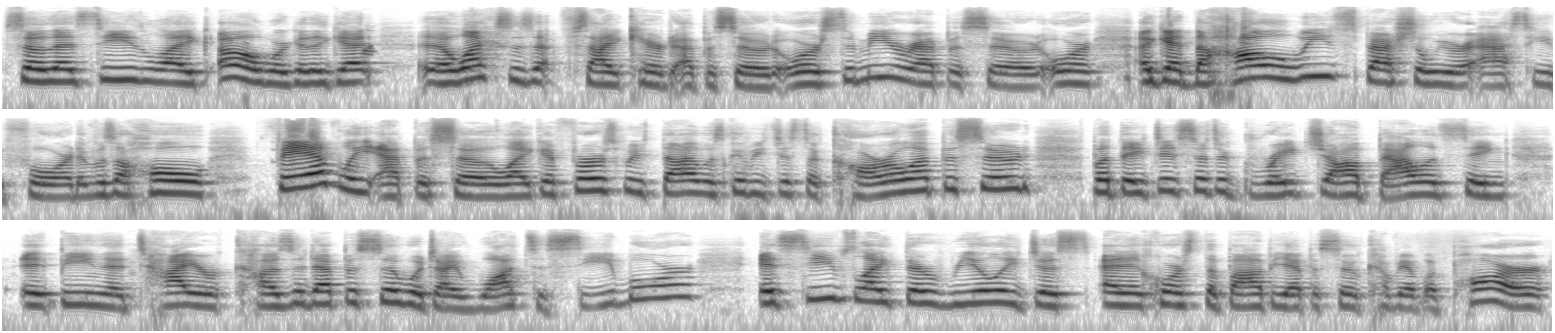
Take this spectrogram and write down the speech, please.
So that seemed like, oh, we're gonna get an Alexis side character episode or Sameer episode or again the Halloween special we were asking for. And it was a whole family episode. Like at first we thought it was gonna be just a Carl episode, but they did such a great job balancing it being an entire cousin episode, which I want to see more. It seems like they're really just and of course the Bobby episode coming up with Par,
